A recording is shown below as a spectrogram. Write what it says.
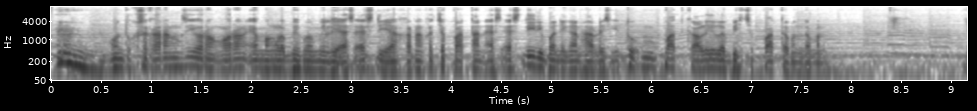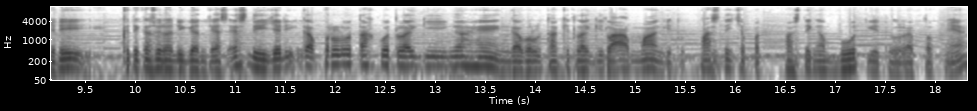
untuk sekarang sih orang-orang emang lebih memilih SSD ya karena kecepatan SSD dibandingkan harddisk itu empat kali lebih cepat teman-teman. Jadi ketika sudah diganti SSD jadi nggak perlu takut lagi ngeheng nggak perlu takut lagi lama gitu. Pasti cepet pasti ngebut gitu laptopnya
